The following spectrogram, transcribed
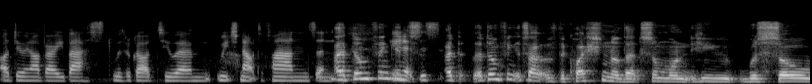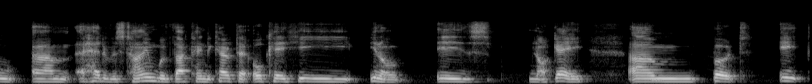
are doing our very best with regard to um, reaching out to fans and i don't think it's know, this... I, I don't think it's out of the question or that someone who was so um, ahead of his time with that kind of character okay he you know is not gay. Um, but it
